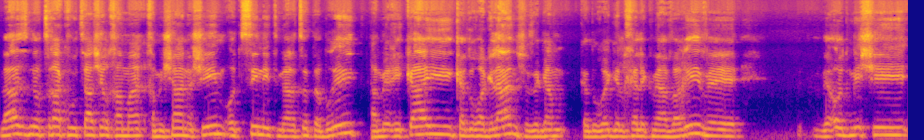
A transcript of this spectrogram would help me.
ואז נוצרה קבוצה של חמ... חמישה אנשים, עוד סינית מארצות הברית, אמריקאי כדורגלן, שזה גם כדורגל חלק מעברי, ו... ועוד מישהי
